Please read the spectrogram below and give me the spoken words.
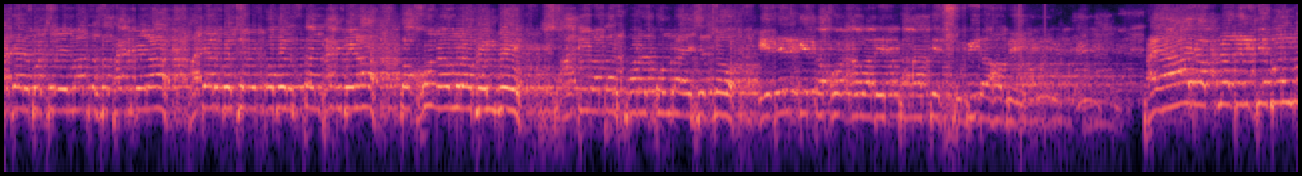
হাজার বছরের মাদ্রাসা থাকবে না, হাজার বছরের কবরস্থান থাকবে না, তখন আমরা বলব, স্বাধীনতার পরে তোমরা এসেছ, এদেরকে তখন আমাদের তাড়াতে সুবিধা হবে। তাই আজ আপনাদেরকে বলব,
